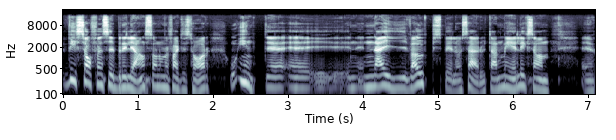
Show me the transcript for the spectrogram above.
viss offensiv briljans som de faktiskt har och inte eh, naiva uppspel och så här utan mer liksom eh,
